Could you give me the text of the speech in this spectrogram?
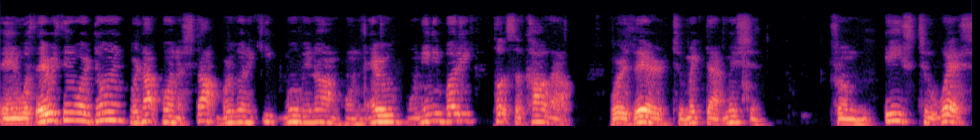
and with everything we're doing we're not going to stop we're going to keep moving on when every when anybody puts a call out we're there to make that mission from east to west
